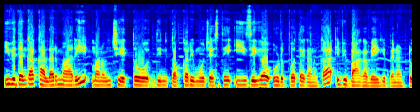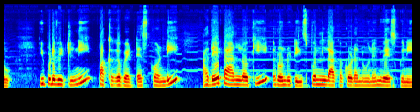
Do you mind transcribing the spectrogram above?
ఈ విధంగా కలర్ మారి మనం చేత్తో దీన్ని తొక్క రిమూవ్ చేస్తే ఈజీగా ఊడిపోతే కనుక ఇవి బాగా వేగిపోయినట్టు. ఇప్పుడు వీటిని పక్కగా పెట్టేసుకోండి. అదే ప్యాన్లోకి రెండు టీ స్పూన్ల దాకా కూడా నూనెను వేసుకుని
